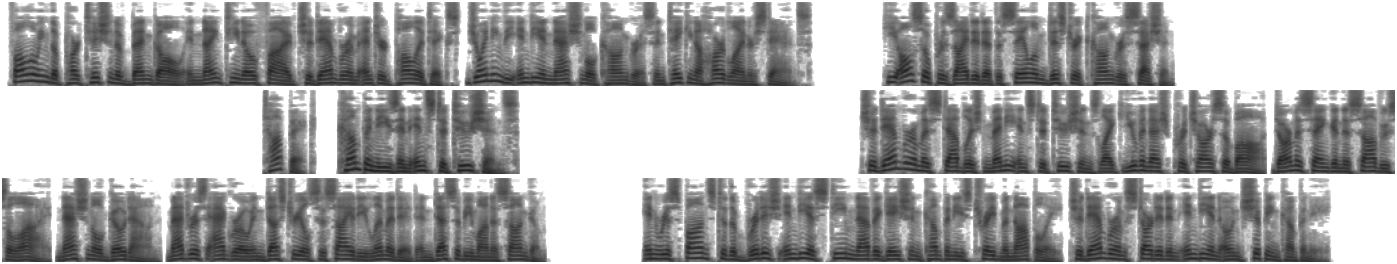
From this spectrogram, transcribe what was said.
Following the partition of Bengal in 1905 Chidambaram entered politics, joining the Indian National Congress and taking a hardliner stance. He also presided at the Salem District Congress session. Companies and institutions Chidambaram established many institutions like Yuvanesh Prachar Sabha, Dharmasangha Nasavu Salai, National Godown, Madras Agro-Industrial Society Limited and Desabhimana Sangam. In response to the British India Steam Navigation Company's trade monopoly, Chidambaram started an Indian-owned shipping company.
